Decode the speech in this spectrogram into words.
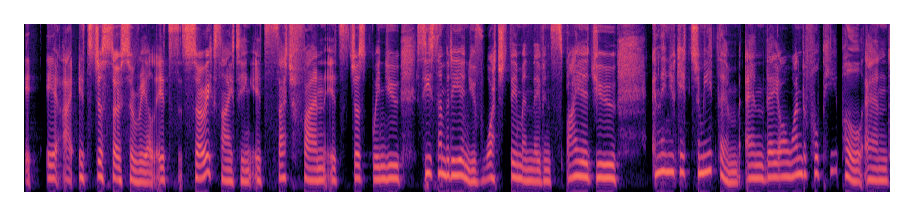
it, it, it's just so surreal. It's so exciting. It's such fun. It's just when you see somebody and you've watched them and they've inspired you, and then you get to meet them and they are wonderful people and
